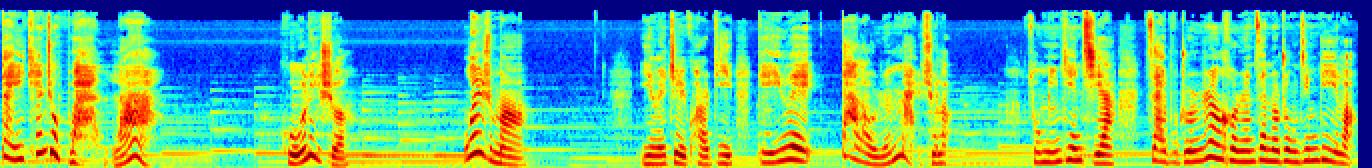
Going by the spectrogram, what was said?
改一天就晚啦。狐狸说：“为什么？”因为这块地给一位大老人买去了，从明天起啊，再不准任何人在那种金币了。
